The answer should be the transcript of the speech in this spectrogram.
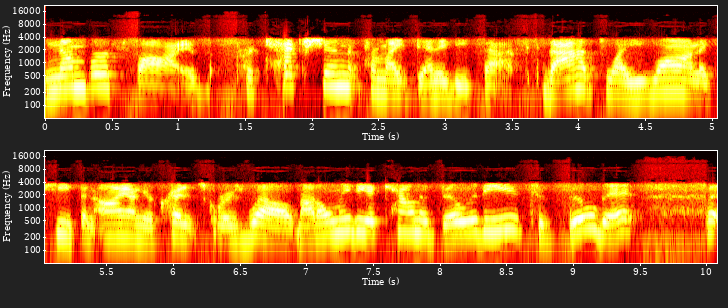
Number five, protection from identity theft. That's why you want to keep an eye on your credit score as well. Not only the accountability to build it, but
